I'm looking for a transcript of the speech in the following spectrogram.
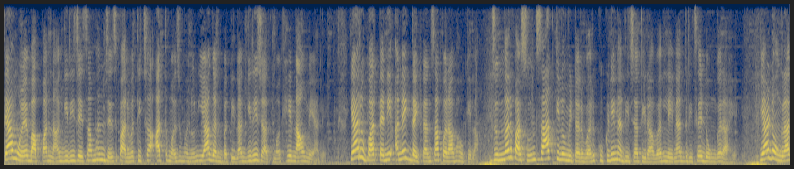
त्यामुळे बाप्पांना गिरिजेचा म्हणजेच पार्वतीचा आत्मज म्हणून या गणपतीला गिरिजात्मक हे नाव मिळाले. या रूपात त्यांनी अनेक दैत्यांचा पराभव केला. जुन्नरपासून सात किलोमीटरवर कुकडी नदीच्या तीरावर लेण्याद्रीचे डोंगर आहे. या डोंगरात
